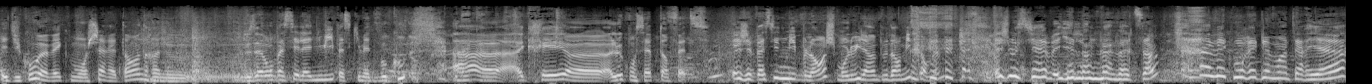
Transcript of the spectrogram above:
Et du coup, avec mon cher et tendre, nous, nous avons passé la nuit, parce qu'ils m'aident beaucoup, à, euh, à créer euh, le concept, en fait. Et j'ai passé une nuit blanche. Bon, lui, il a un peu dormi quand même. et je me suis réveillée le lendemain matin avec mon règlement intérieur.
